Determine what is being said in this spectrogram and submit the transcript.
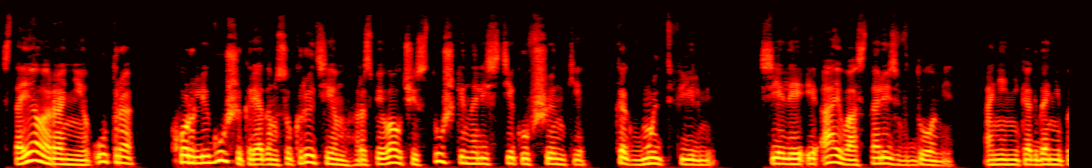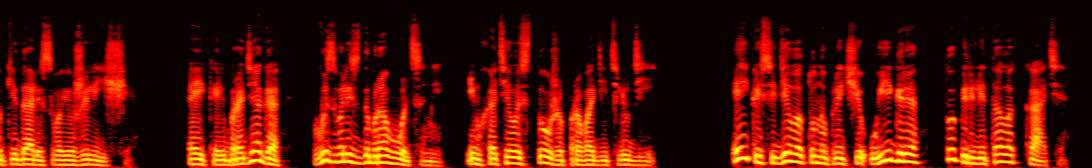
Стояло раннее утро, хор лягушек рядом с укрытием распевал частушки на листе кувшинки, как в мультфильме. Селия и Айва остались в доме — они никогда не покидали свое жилище. Эйка и бродяга вызвались добровольцами, Им хотелось тоже проводить людей. Эйка сидела то на плече у Игоря, то перелетала к Кате.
